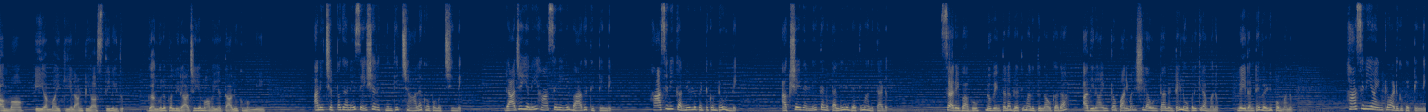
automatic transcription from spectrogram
అమ్మా ఈ అమ్మాయికి ఎలాంటి ఆస్తి లేదు. గంగులపల్లి రాజయ్య మావయ్య తాలూకు మమ్మీ. అని చెప్పగానే శేషరత్నంకి చాలా కోపం వచ్చింది రాజయ్యని హాసినిని బాగా తిట్టింది. హాసిని కన్నీళ్ళు పెట్టుకుంటూ ఉంది. అక్షయ్ వెళ్ళి తన తల్లిని బ్రతిమాలుతాడు. సరే బాబు నువ్వింతలా బ్రతిమాలుతున్నావు కదా? అది నా ఇంట్లో పని మనిషిలా ఉంటానంటే లోపలికి రమ్మను. లేదంటే వెళ్ళిపోమ్మను. హాసిని ఆ ఇంట్లో అడుగుపెట్టింది.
